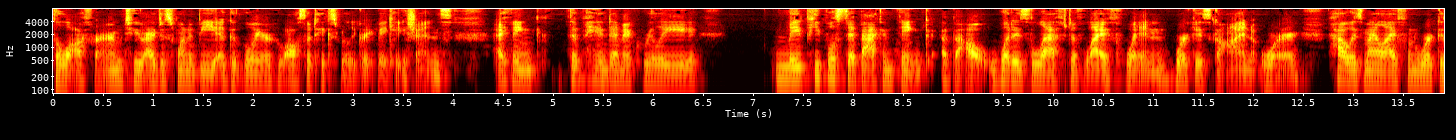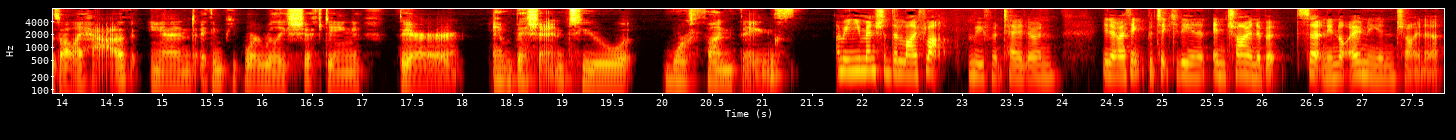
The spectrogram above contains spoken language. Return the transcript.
the law firm to I just want to be a good lawyer who also takes really great vacations. I think the pandemic really made people step back and think about what is left of life when work is gone or how is my life when work is all I have. And I think people are really shifting their ambition to more fun things. I mean, you mentioned the lie flat movement, Taylor, and you know, I think particularly in, in China, but certainly not only in China,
